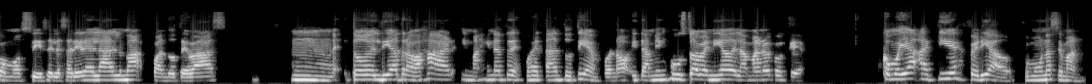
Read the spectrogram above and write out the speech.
como si se le saliera el alma cuando te vas mm, todo el día a trabajar, imagínate después de tanto tiempo, ¿no? Y también justo ha venido de la mano con que, como ya aquí es feriado, como una semana.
